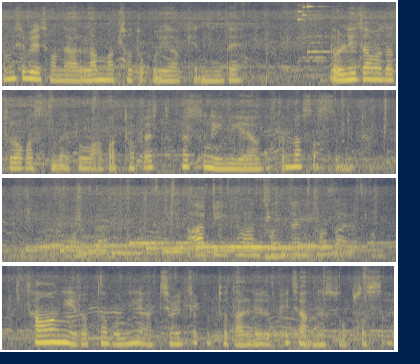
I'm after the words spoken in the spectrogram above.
30일 전에 알람 맞춰두고 예약했는데 열리자마자 들어갔음에도 아바타 패스트 패스는 이미 예약이 끝났었습니다. 상황이 이렇다 보니 아침 일찍부터 난리를 피지 않을 수 없었어요.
